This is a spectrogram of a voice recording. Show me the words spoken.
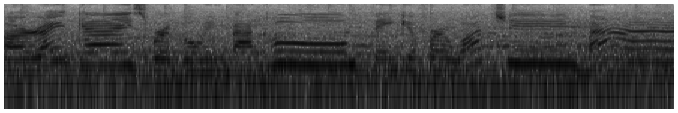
Alright guys, we're going back home. Thank you for watching. Bye!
